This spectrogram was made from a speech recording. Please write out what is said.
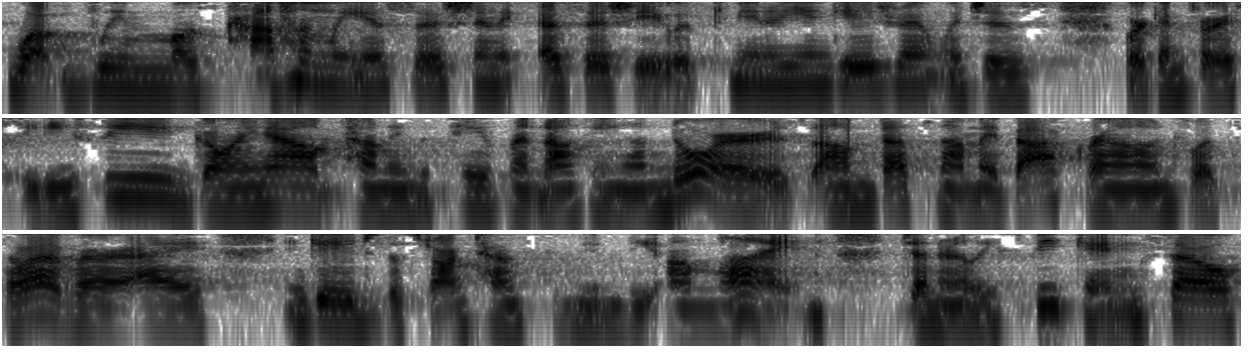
what we most commonly associate, with community engagement, which is working for a CDC, going out, pounding the pavement, knocking on doors. Um, that's not my background whatsoever. I engage the Strong Towns community online, generally speaking. So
